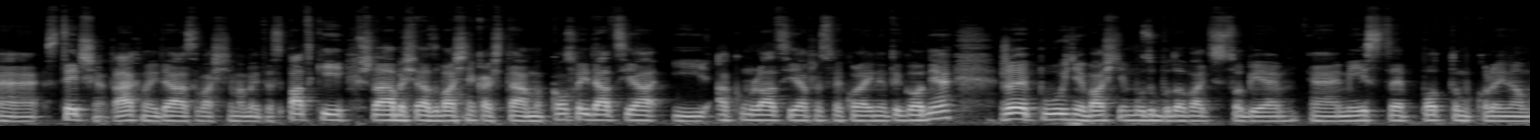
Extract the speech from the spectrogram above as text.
e, stycznia, tak? No i teraz właśnie mamy te spadki. Przydałaby się teraz właśnie jakaś tam konsolidacja i akumulacja przez te kolejne tygodnie, żeby później właśnie móc budować sobie e, miejsce pod tą kolejną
